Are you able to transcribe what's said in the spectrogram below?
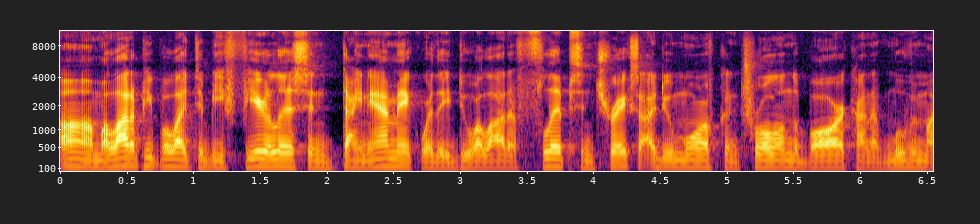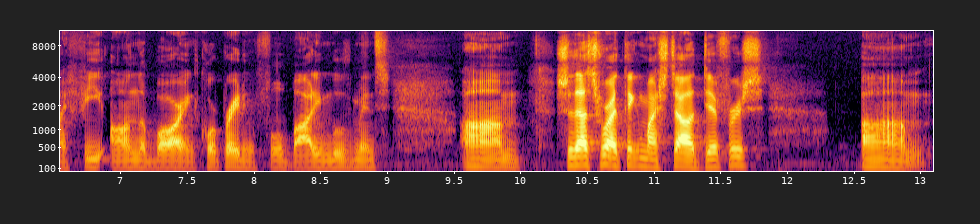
Um, a lot of people like to be fearless and dynamic where they do a lot of flips and tricks. I do more of control on the bar, kind of moving my feet on the bar, incorporating full body movements. Um, so that's where I think my style differs. Um,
